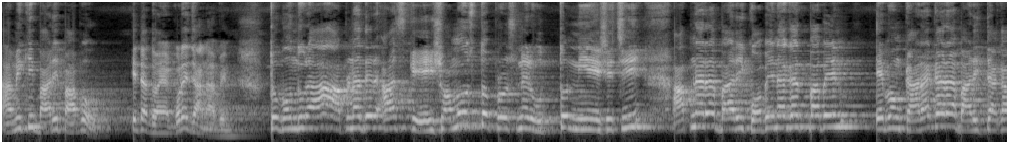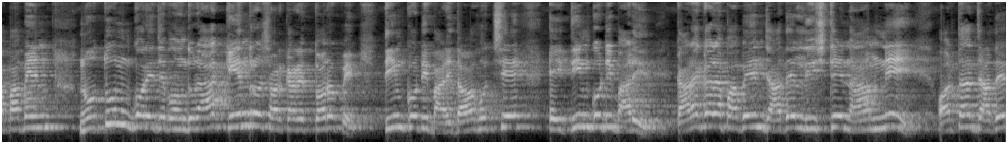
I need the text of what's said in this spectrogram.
আমি কি বাড়ি পাবো? এটা দয়া করে জানাবেন। তো বন্ধুরা, আপনাদের আজকে এই সমস্ত প্রশ্নের উত্তর নিয়ে এসেছি। আপনারা বাড়ি কবে নাগাদ পাবেন? এবং কারা কারা বাড়ির টাকা পাবেন? নতুন করে যে বন্ধুরা, কেন্দ্র সরকারের তরফে তিন কোটি বাড়ি দেওয়া হচ্ছে। এই তিন কোটি বাড়ি কারা কারা পাবেন যাদের লিস্টে নাম নেই, অর্থাৎ যাদের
